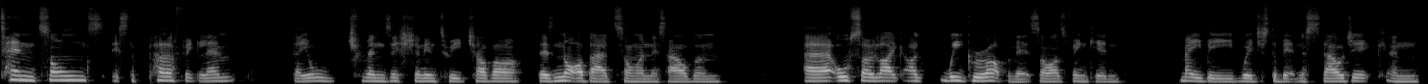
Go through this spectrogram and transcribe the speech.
ten songs, it's the perfect length. They all transition into each other. There's not a bad song on this album. Uh, also, like I, we grew up with it, so I was thinking maybe we're just a bit nostalgic, and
